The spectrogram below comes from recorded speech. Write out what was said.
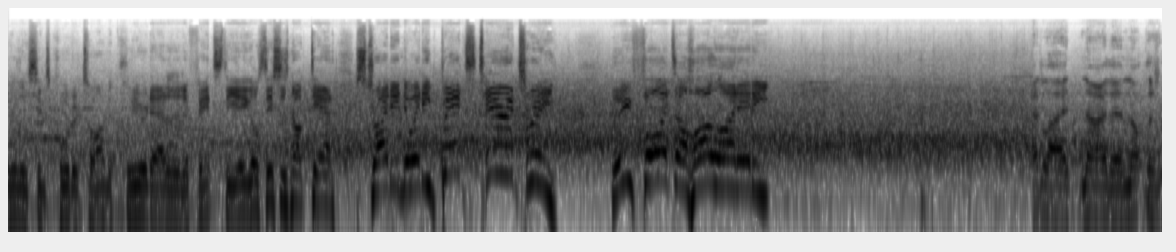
really since quarter time to clear it out of the defence, the Eagles. This is knocked down straight into Eddie Betts territory! He finds a highlight, Eddie. Adelaide, no, they're not the,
